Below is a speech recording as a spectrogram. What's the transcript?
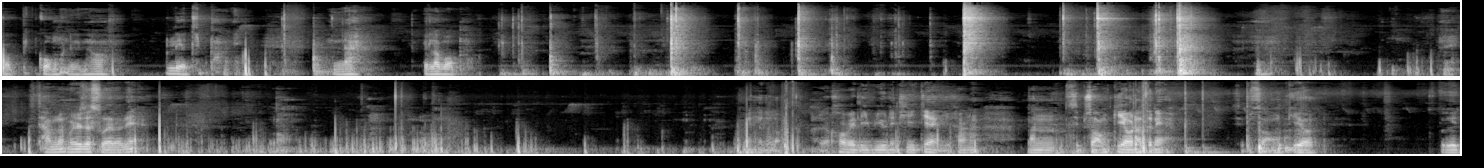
ก็ไปโกงคนอื่นเขาเรียดชิบหายนะ เป็นระบบ ทำแล้วมันก็จะสวยแบบนี้ลองไม่เห็นหรอก เดี๋ยวเข้าไปรีวิวในที่แจ้งอีกครั้ง มันสิบสองเกลียวนะตัวเนี้ยสิบสองเกลียวปืน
